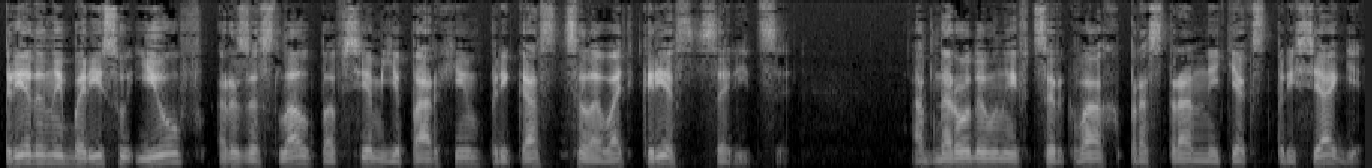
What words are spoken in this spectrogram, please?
Преданный Борису Иов разослал по всем епархиям приказ целовать крест царицы. Обнародованный в церквах пространный текст присяги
